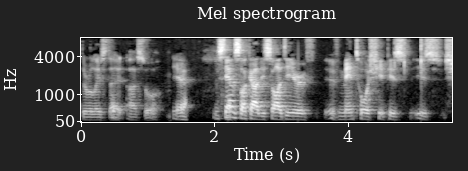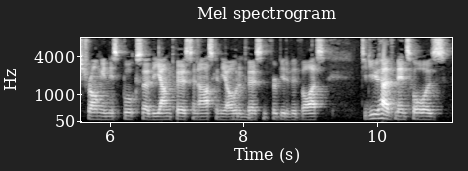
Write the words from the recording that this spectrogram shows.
the release date I saw. Yeah. It sounds like uh, this idea of, of mentorship is is strong in this book. So the young person asking the older mm. person for a bit of advice. Did you have mentors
